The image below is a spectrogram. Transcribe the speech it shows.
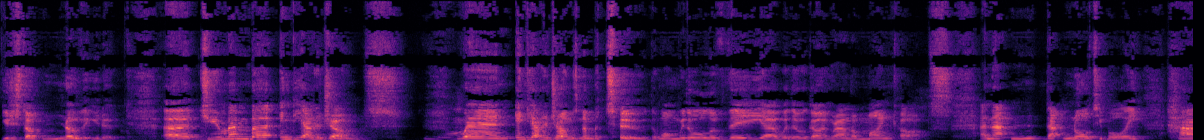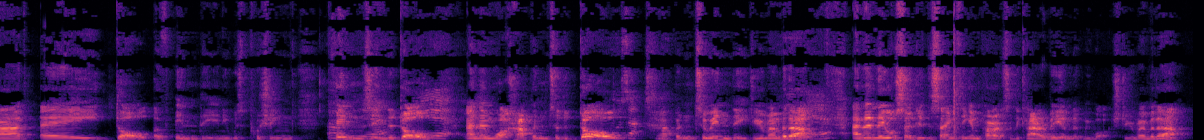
You just don't know that you do. Uh, do you remember Indiana Jones? Yeah. When Indiana Jones number two, the one with all of the uh, where they were going around on mine carts, and that that naughty boy had a doll of Indy, and he was pushing pins Oh, yeah. in the doll, Yeah, and then what happened to the doll actually- happened to Indy. Do you remember that? Yeah. And then they also did the same thing in Pirates of the Caribbean that we watched. Do you remember that?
